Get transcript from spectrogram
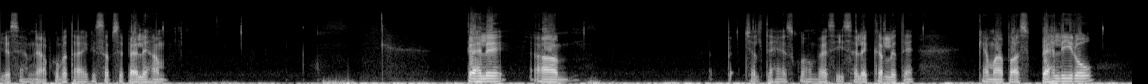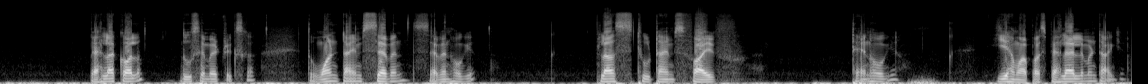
जैसे हमने आपको बताया कि सबसे पहले हम पहले आ, चलते हैं इसको हम वैसे ही सेलेक्ट कर लेते हैं कि हमारे पास पहली रो पहला कॉलम दूसरे मैट्रिक्स का तो वन टाइम्स सेवन सेवन हो गया plus two times five ten हो गया। ये हमारे पास पहला एलिमेंट आ गया,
